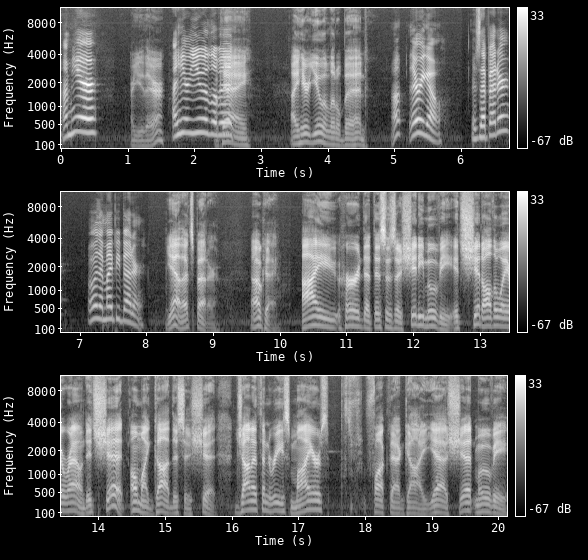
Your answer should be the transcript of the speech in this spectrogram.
I'm here. Are you there? I hear you a little bit. Okay. I hear you a little bit. Oh, there we go. Is that better? Oh, that might be better. Yeah, that's better. Okay. I heard that this is a shitty movie. It's shit all the way around. It's shit. Oh my god, this is shit. Jonathan Rhys Myers? Fuck that guy. Yeah, shit movie.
